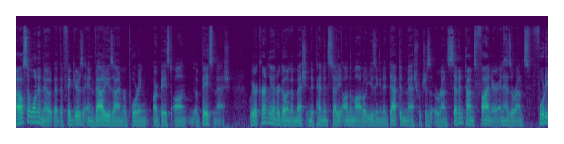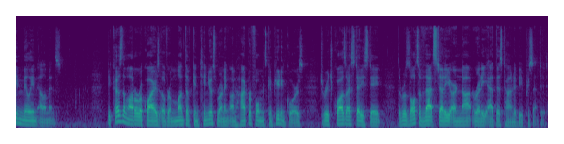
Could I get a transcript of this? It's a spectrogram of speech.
I also want to note that the figures and values I am reporting are based on a base mesh. We are currently undergoing a mesh independent study on the model using an adapted mesh which is around 7 times finer and has around 40 million elements. Because the model requires over a month of continuous running on high performance computing cores to reach quasi steady state, the results of that study are not ready at this time to be presented.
